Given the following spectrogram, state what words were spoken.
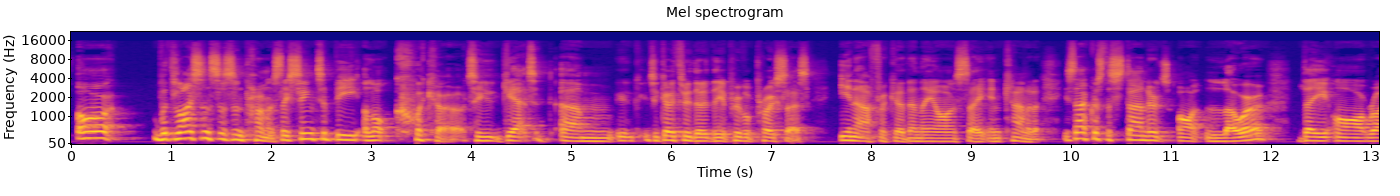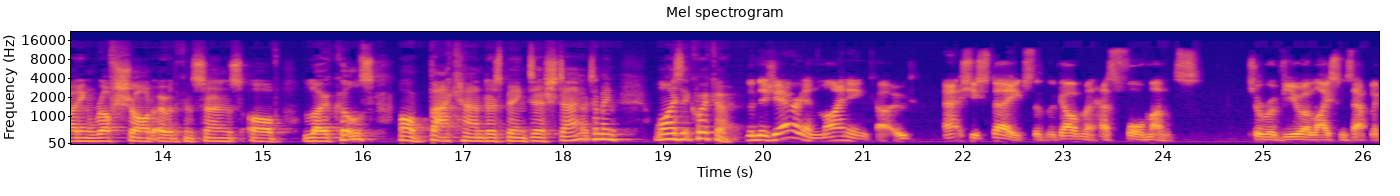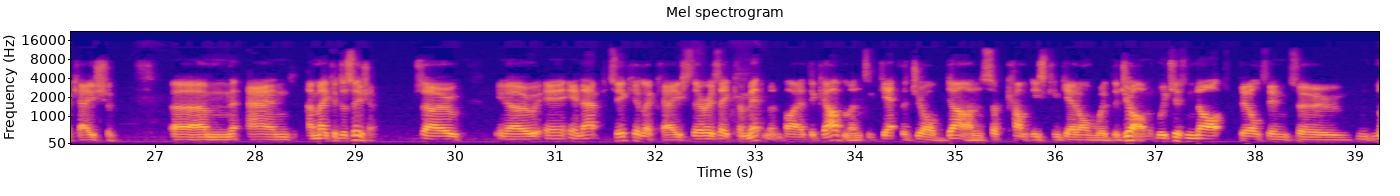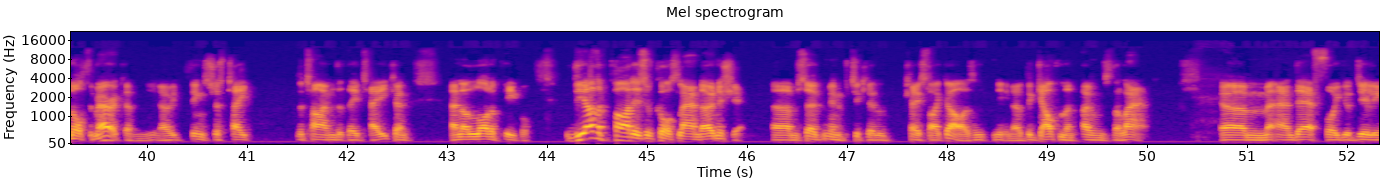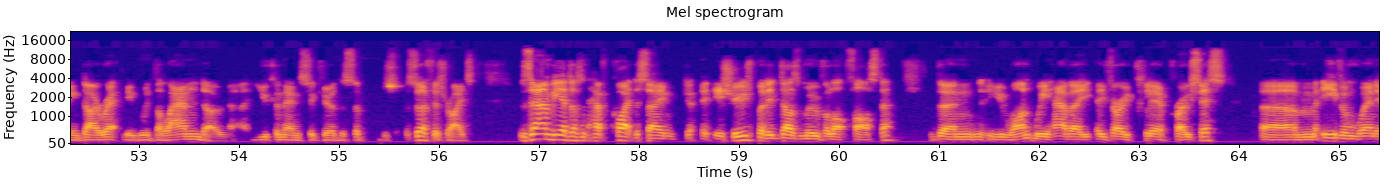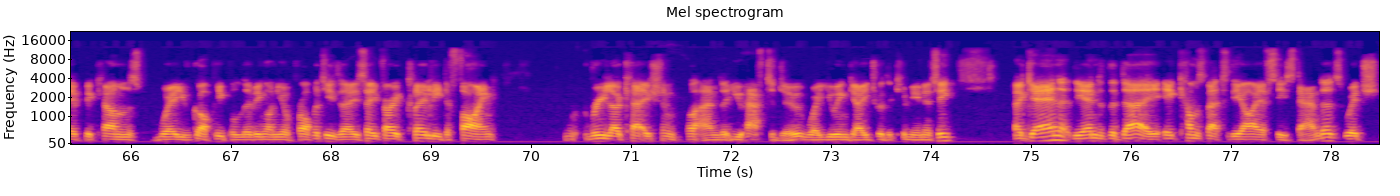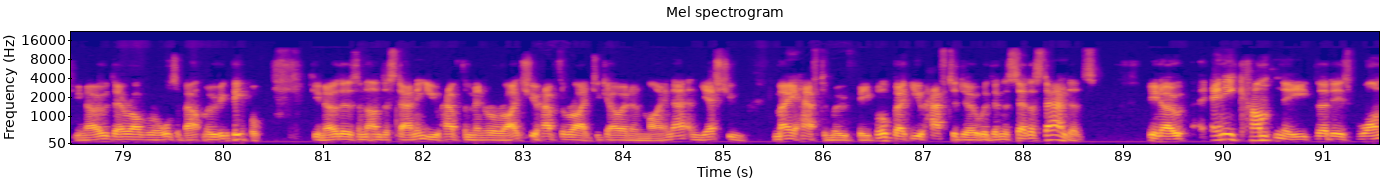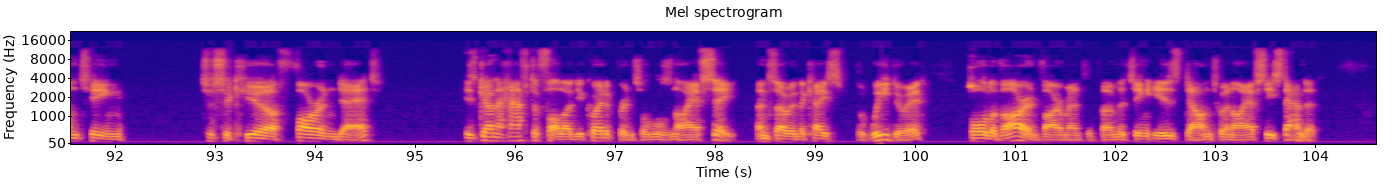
are with licenses and permits, they seem to be a lot quicker to get um, to go through the, the approval process in Africa than they are, say, in Canada. Is that because the standards are lower? They are riding roughshod over the concerns of locals or backhanders being dished out? I mean, why is it quicker? The Nigerian mining code actually states that the government has four months to review a license application um, and, and make a decision. So you know, in, in, that particular case, there is a commitment by the government to get the job done so companies can get on with the job, which is not built into North American. You know, things just take the time that they take and, and a lot of people. The other part is, of course, land ownership. Um, so in a particular case like ours, you know, the government owns the land. Um, and therefore you're dealing directly with the landowner. You can then secure the su- surface rights. Zambia doesn't have quite the same issues, but it does move a lot faster than you want. We have a, a very clear process. Um, even when it becomes where you've got people living on your property, there is a very clearly defined relocation plan that you have to do where you engage with the community. Again, at the end of the day, it comes back to the IFC standards, which, you know, there are rules about moving people. You know, there's an understanding you have the mineral rights, you have the right to go in and mine that. And yes, you may have to move people, but you have to do it within a set of standards. You know, any company that is wanting to secure foreign debt is going to have to follow the Equator Principles and IFC. And so in the case that we do it, all of our environmental permitting is done to an IFC standard.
